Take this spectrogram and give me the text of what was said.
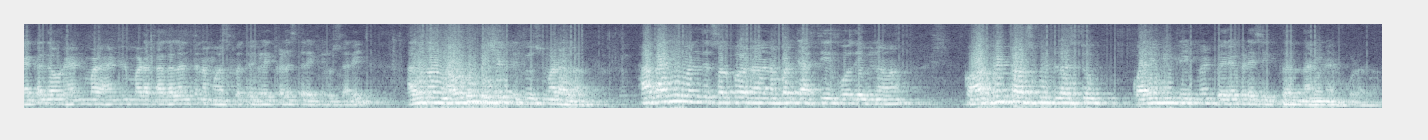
ಯಾಕಂದ್ರೆ ಅವ್ರು ಹ್ಯಾಂಡ್ ಹ್ಯಾಂಡಲ್ ಮಾಡೋಕ್ಕಾಗಲ್ಲ ಅಂತ ನಮ್ಮ ಆಸ್ಪತ್ರೆಗಳಿಗೆ ಕಳಿಸ್ತಾರೆ ಕೆಲವು ಸಾರಿ. ಅದು ನಾವು ಯಾವುದೂ ಪೇಷಂಟ್ ರಿಫ್ಯೂಸ್ ಮಾಡಲ್ಲ. ಹಾಗಾಗಿ ಒಂದು ಸ್ವಲ್ಪ ನಂಬರ್ ಜಾಸ್ತಿ ಇರ್ಬೋದೇ ವಿನ ಗೌರ್ಮೆಂಟ್ ಹಾಸ್ಪಿಟಲ್ ಅಷ್ಟು ಕ್ವಾಲಿಟಿ ಟ್ರೀಟ್ಮೆಂಟ್ ಬೇರೆ ಕಡೆ ಸಿಗ್ತದೆ ನಾನೇನು ಅನ್ಕೊಳ್ಳಲ್ಲ ಯಾವ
